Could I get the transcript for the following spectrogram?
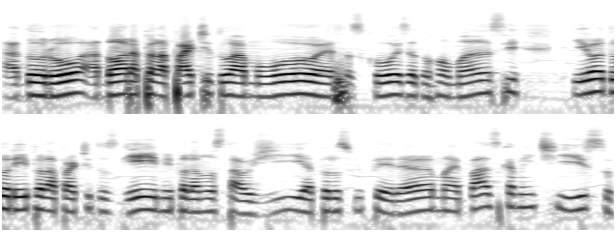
adorou, adora pela parte do amor, essas coisas, do romance. Eu adorei pela parte dos games, pela nostalgia, pelos fliperama, é basicamente isso.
